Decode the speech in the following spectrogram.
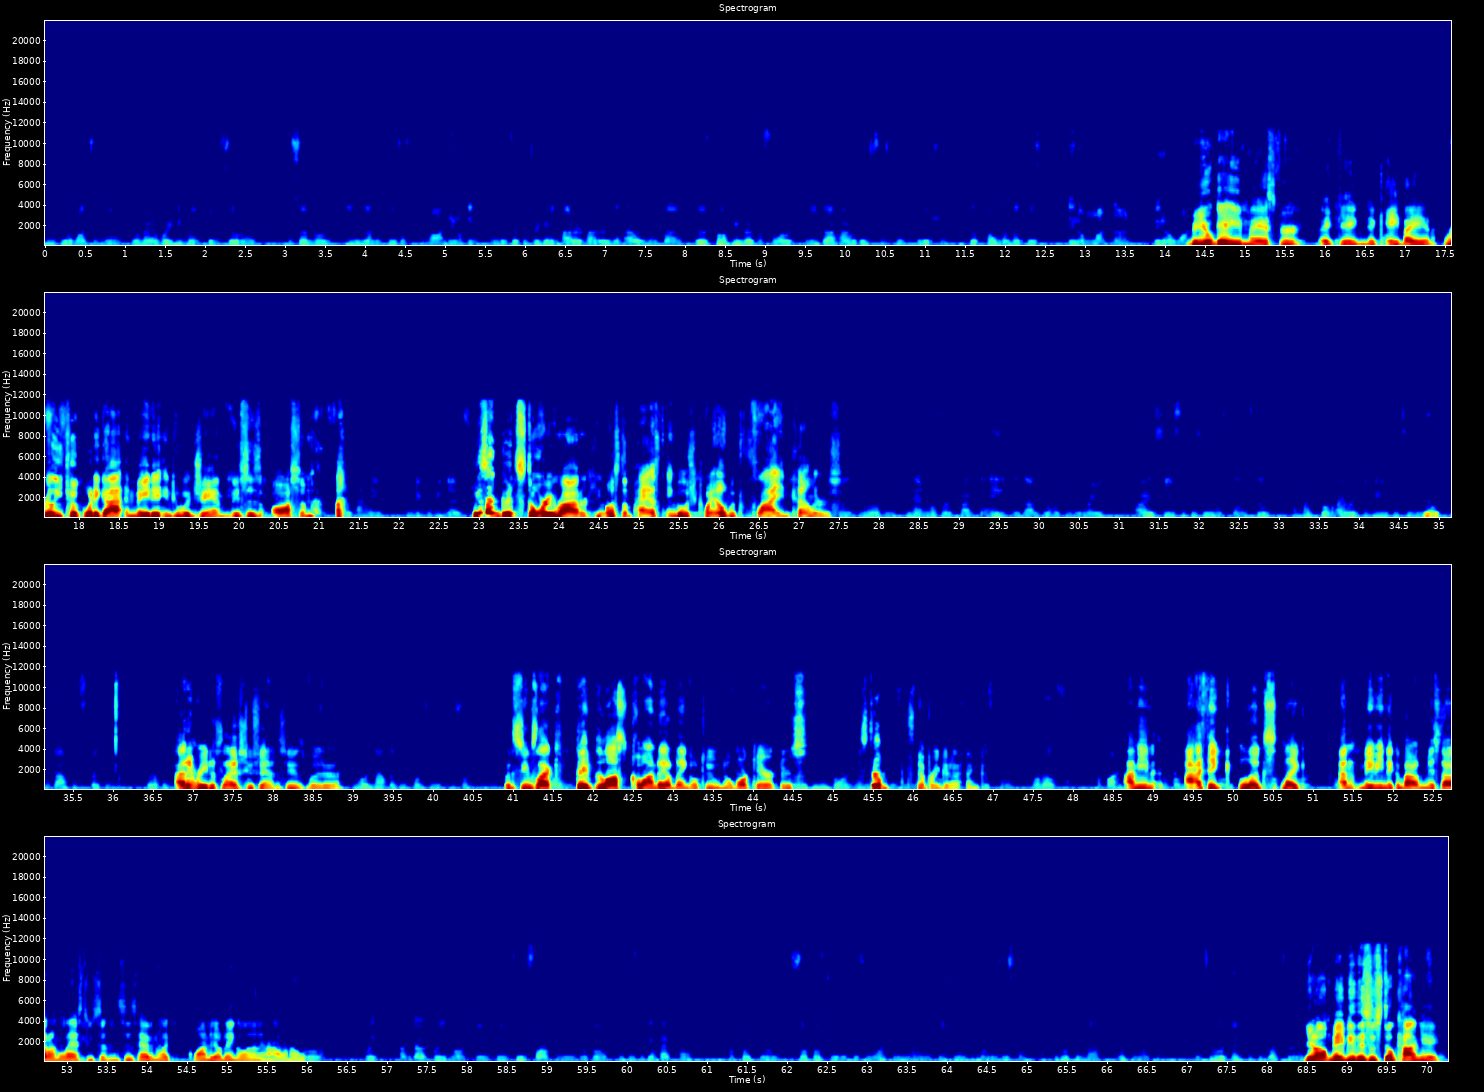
hotter and hotter as the hours went by. There was a poem he read before, and he thought how it relates to his current situation. The poem went like this: They don't want none. They don't want. Video game master, aka Nick Abad, really took what he got and made it into a gem. This is awesome. He's a good story writer. He must have passed English 12 with flying colors. Even I know for a fact that ain't is not a good word to use in writing. Are you seriously considering my spelling skills? I might just go irate if you continue. So stop expecting me. Shut up and I didn't read his last two sentences, but uh, You will not let me force you to do something. but it seems like they lost Quandale Dingle too. No more characters. Where you were going anyway, Still, still pretty good, I think. Good school. What else? Upon I mean, I think Lux like I don't maybe Nickelbot missed out on the last two sentences having like Quandale Dingle on it. I don't know. So, wait, I forgot which way is north. They're straying too far from the original goal, which was to get back home. Unfortunately, the cell phone service doesn't work when you're on a location as remote as this one, so Google Maps wasn't working. The two adventured through rough terrain. You know, maybe this is still Kanye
